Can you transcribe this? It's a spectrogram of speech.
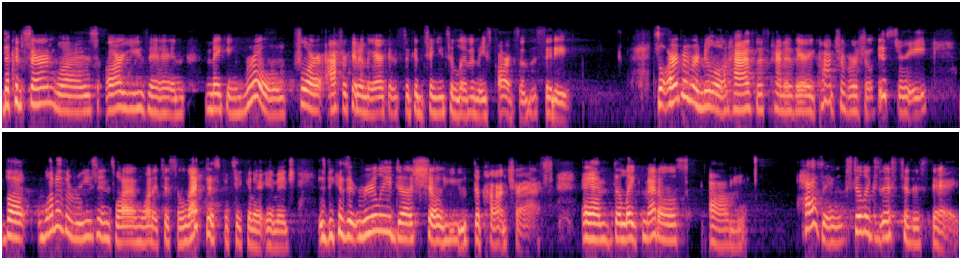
the concern was are you then making room for African Americans to continue to live in these parts of the city? So, urban renewal has this kind of very controversial history. But one of the reasons why I wanted to select this particular image is because it really does show you the contrast. And the Lake Meadows um, housing still exists to this day.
